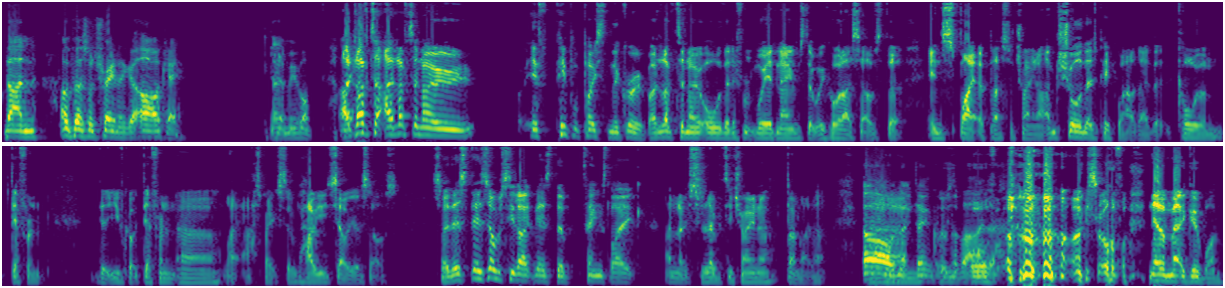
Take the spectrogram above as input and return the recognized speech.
Than I'm a personal trainer and go, "Oh, okay," and then move on. I'd love to. I'd love to know if people post in the group. I'd love to know all the different weird names that we call ourselves. That, in spite of personal trainer, I'm sure there's people out there that call them different. That you've got different uh, like aspects of how you sell yourselves. So there's there's obviously like there's the things like I don't know celebrity trainer. Don't like that. Oh, Um, no, don't call it that either. it's awful. Never met a good one,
